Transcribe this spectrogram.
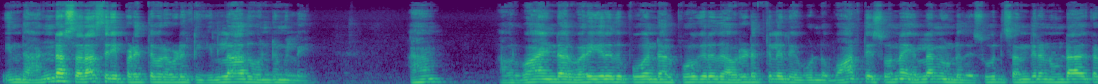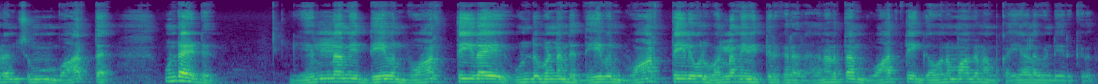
இந்த அண்டா சராசரி படைத்தவரை அவர்களுக்கு இல்லாத ஒன்றும் இல்லை. ஆ? அவர் வா என்றால் வருகிறது போ என்றால் போகிறது. அவரிடத்தில் உண்டு. வார்த்தை சொன்னால் எல்லாமே உண்டுது. சூரிய சந்திரன் உண்டாக கடன் சும் வார்த்தை உண்டாயிட்டு. எல்லாமே தேவன் வார்த்தையிலே உண்டு பண்ண அந்த தேவன் வார்த்தையில ஒரு வல்லமை வைத்திருக்கிறார். அதனால தான் வார்த்தை கவனமாக நாம் கையாள வேண்டியிருக்கிறது.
